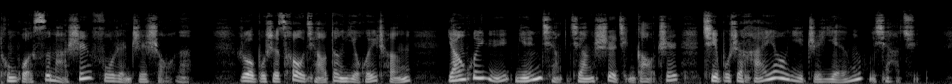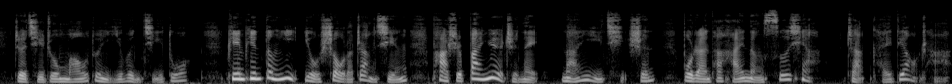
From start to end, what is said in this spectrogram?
通过司马师夫人之手呢？若不是凑巧邓毅回城，杨辉瑜勉强将事情告知，岂不是还要一直延误下去？这其中矛盾疑问极多。偏偏邓毅又受了杖刑，怕是半月之内难以起身，不然他还能私下展开调查。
